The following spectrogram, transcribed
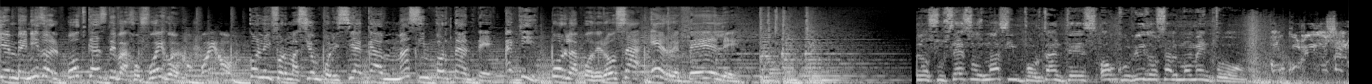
Bienvenido al podcast de Bajo Fuego. Bajo Fuego. Con la información policíaca más importante, aquí por la poderosa RPL. Los sucesos más importantes ocurridos al momento. Ocurridos al momento.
